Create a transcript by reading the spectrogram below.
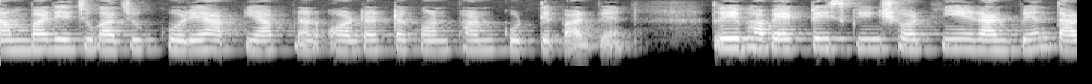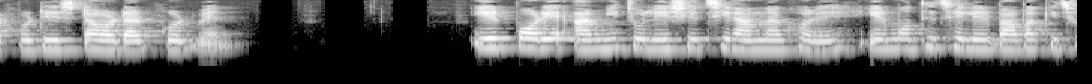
নাম্বারে যোগাযোগ করে আপনি আপনার অর্ডারটা কনফার্ম করতে পারবেন। তো এভাবে একটা স্ক্রিনশট নিয়ে রাখবেন, তারপর ড্রেসটা অর্ডার করবেন। এরপরে আমি চলে এসেছি রান্নাঘরে। এর মধ্যে ছেলের বাবা কিছু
